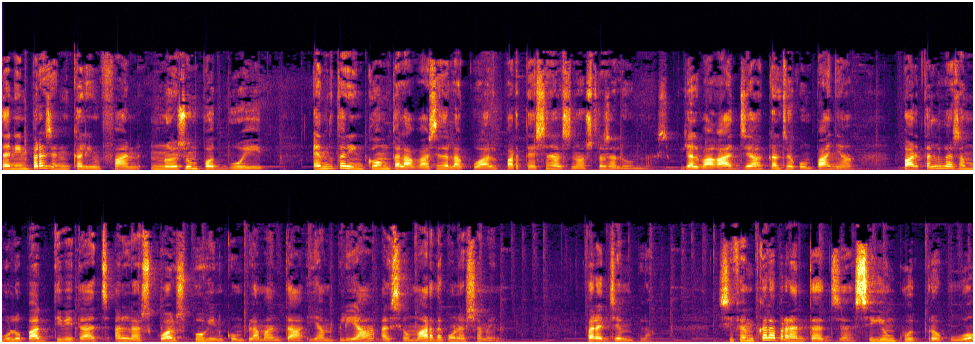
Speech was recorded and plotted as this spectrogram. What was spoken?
tenim present que l'infant no és un pot buit, hem de tenir en compte la base de la qual parteixen els nostres alumnes i el bagatge que els acompanya per tal de desenvolupar activitats en les quals puguin complementar i ampliar el seu mar de coneixement. Per exemple, si fem que l'aprenentatge sigui un cut pro quo,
